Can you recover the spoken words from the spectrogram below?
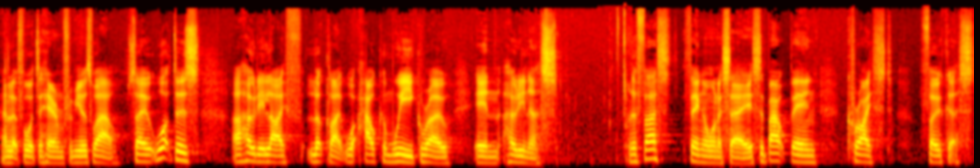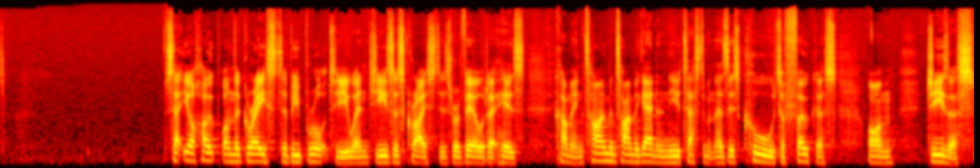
and look forward to hearing from you as well. So, what does a holy life look like? What, how can we grow in holiness? The first thing I want to say is about being Christ focused. Set your hope on the grace to be brought to you when Jesus Christ is revealed at his coming. Time and time again in the New Testament, there's this call to focus on Jesus.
